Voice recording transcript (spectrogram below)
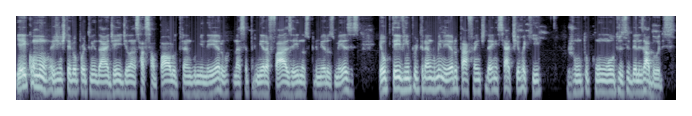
E aí, como a gente teve a oportunidade aí de lançar São Paulo, o Triângulo Mineiro, nessa primeira fase aí, nos primeiros meses, eu optei vir por Triângulo Mineiro, tá à frente da iniciativa aqui, junto com outros idealizadores.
